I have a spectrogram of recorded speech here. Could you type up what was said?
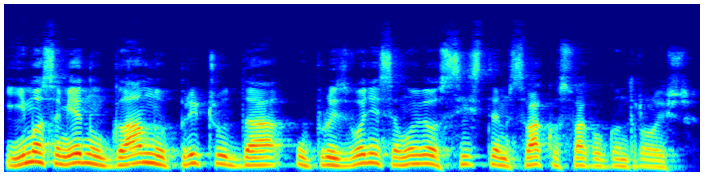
I imao sam jednu glavnu priču da u proizvodnji sam uveo sistem svako svako kontroliše.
